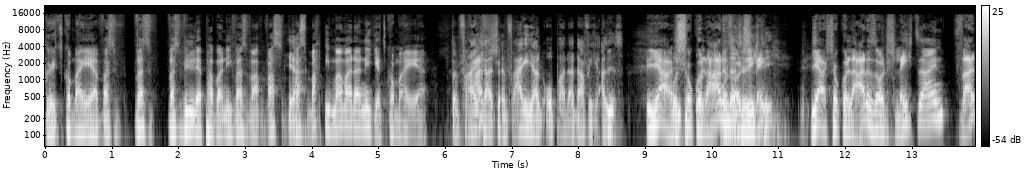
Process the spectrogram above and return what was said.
jetzt komm mal her, was, was, was will der Papa nicht, was, was, was, Ja. was macht die Mama da nicht, jetzt komm mal her. Dann frage ich, halt, dann frage ich halt Opa, da darf ich alles. Ja, Und- Schokolade und das soll schlecht. richtig. Ja, Schokolade soll schlecht sein. Was?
